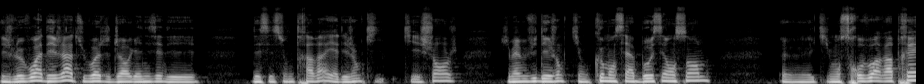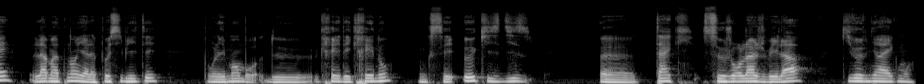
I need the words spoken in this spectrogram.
je le vois déjà, tu vois, j'ai déjà organisé des, sessions de travail, il y a des gens qui, échangent, J'ai même vu des gens qui ont commencé à bosser ensemble, euh, qui vont se revoir après. Là maintenant, il y a la possibilité pour les membres de créer des créneaux. Donc c'est eux qui se disent, euh, tac, ce jour-là, je vais là, qui veut venir avec moi?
